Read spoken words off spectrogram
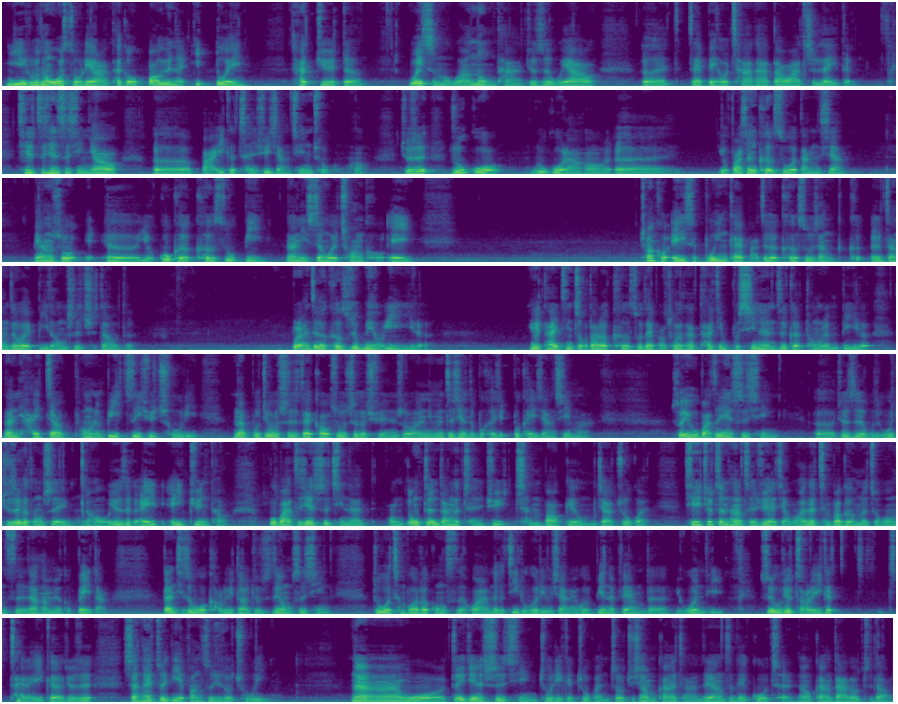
也如同我所料啊，他跟我抱怨了一堆，他觉得为什么我要弄他，就是我要呃在背后插他刀啊之类的，其实这件事情要。呃，把一个程序讲清楚哈，就是如果如果然后呃有发生客诉的当下，比方说呃有顾客客诉 B，那你身为窗口 A，窗口 A 是不应该把这个客诉让客呃让这位 B 同事知道的，不然这个客诉就没有意义了，因为他已经走到了客诉，代表说他他已经不信任这个同仁 B 了，那你还叫同仁 B 自己去处理？那不就是在告诉这个学员说，你们这些人都不可以不可以相信吗？所以我把这件事情，呃，就是我就是个同事 A，然后我就是个 A A 君哈，我把这件事情呢，用正当的程序呈报给我们家主管。其实就正常的程序来讲，我还在呈报给我们的总公司，让他们有个备档。但其实我考虑到，就是这种事情，如果承包到公司的话，那个记录会留下来，会变得非常的有问题。所以我就找了一个，采了一个就是伤害最低的方式去做处理。那我这件事情处理给主管之后，就像我们刚刚讲的这样子的过程，然后刚刚大家都知道，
